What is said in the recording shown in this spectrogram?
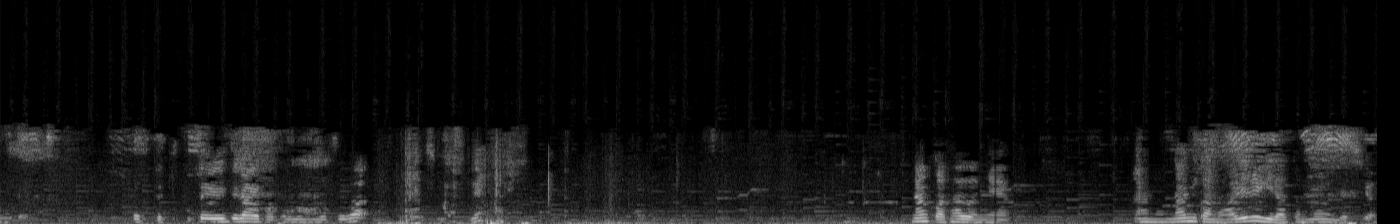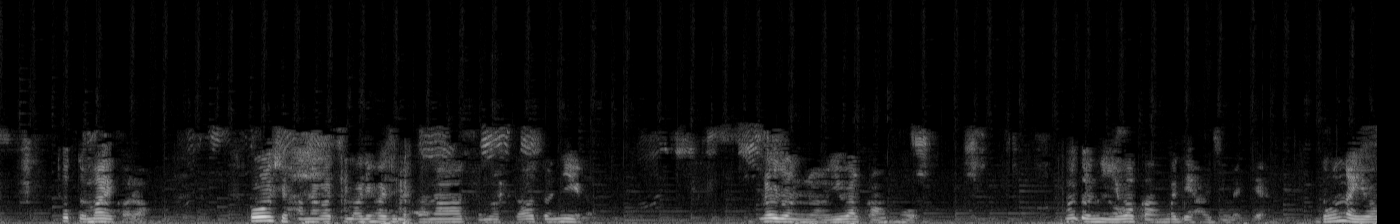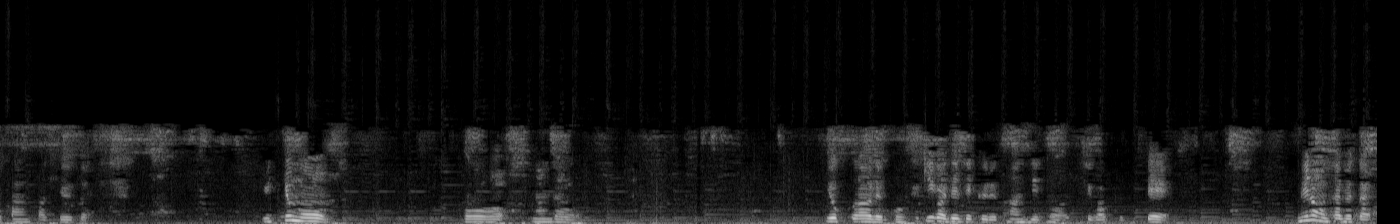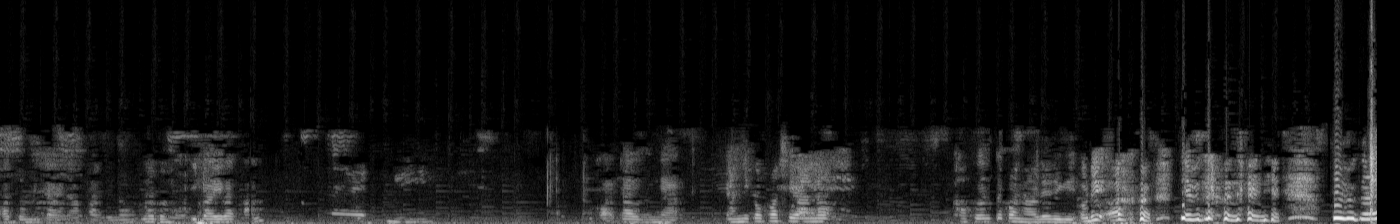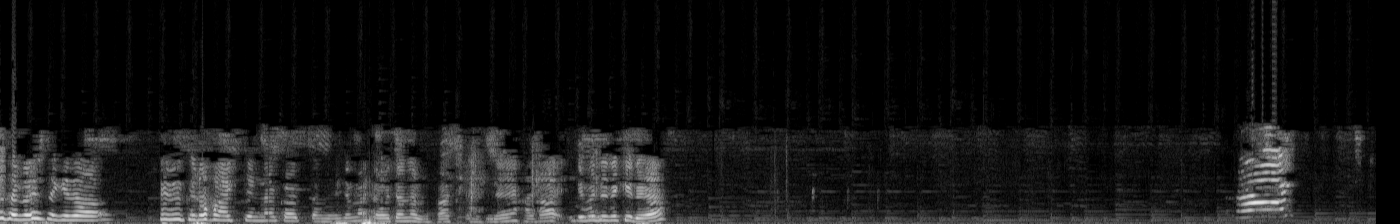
ちょっと聞き取りづらいかと思うんですが、失礼しますね。なんか多分ね、あの、何かのアレルギーだと思うんですよ。ちょっと前から、少し鼻が詰まり始めたなと思った後に、喉の違和感を、喉に違和感が出始めて、どんな違和感かっていうと、言っても、こう、なんだろう。よくある、こう、咳が出てくる感じとは違くって、メロン食べた後みたいな感じの喉のイガイガ感うん。とか、多分ね、何かかしらの、花粉とかのアレルギー。あれ？あ、手袋ないね。手袋探したけど、手袋入ってなかったね。じゃあ、またお茶飲むか？って感じね。はいはい。自分でできる？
